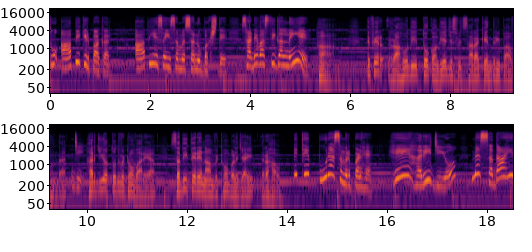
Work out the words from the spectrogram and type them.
ਤੂੰ ਆਪ ਹੀ ਕਿਰਪਾ ਕਰ। ਆਪ ਹੀ ਇਹ ਸਹੀ ਸਮਝ ਸਾਨੂੰ ਬਖਸ਼ ਦੇ। ਸਾਡੇ ਵਾਸਤੇ ਗੱਲ ਨਹੀਂ ਏ? ਹਾਂ। ਤੇ ਫਿਰ ਰਾਹੋ ਦੀ ਤੋਕ ਆਉਂਦੀ ਹੈ ਜਿਸ ਵਿੱਚ ਸਾਰਾ ਕੇਂਦਰੀ ਭਾਵ ਹੁੰਦਾ ਹੈ। ਜੀ। ਹਰਜੀਓ ਤੁਧ ਵਿਠੋਂ ਵਾਰਿਆ ਸਦੀ ਤੇਰੇ ਨਾਮ ਵਿਠੋਂ ਬਲ ਜਾਈ ਰਹਾਓ। ਇੱਥੇ ਪੂਰਾ ਸਮਰਪਣ ਹੈ। हे ਹਰੀ ਜੀਓ ਮੈਂ ਸਦਾ ਹੀ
